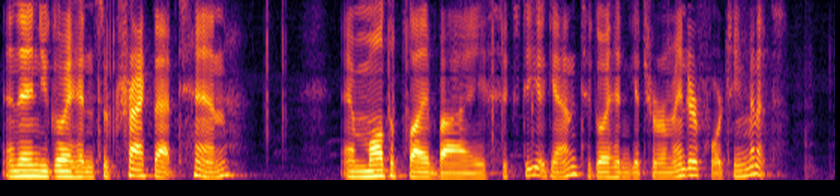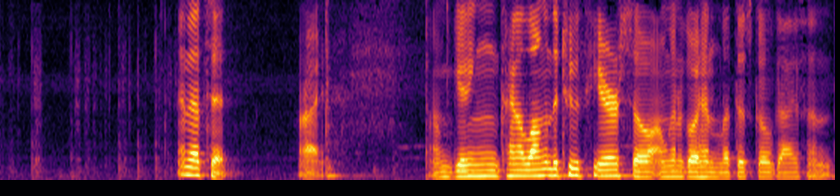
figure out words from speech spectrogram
And then you go ahead and subtract that 10 and multiply by 60 again to go ahead and get your remainder 14 minutes. And that's it. All right. I'm getting kind of long in the tooth here, so I'm going to go ahead and let this go, guys, and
